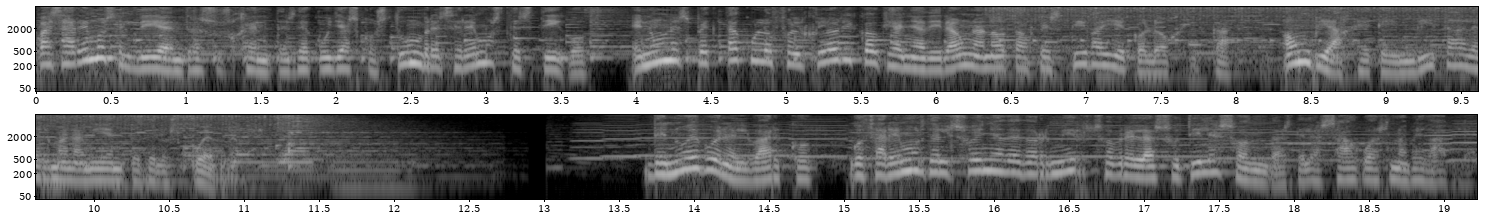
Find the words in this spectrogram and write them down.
Pasaremos el día entre sus gentes, de cuyas costumbres seremos testigos, en un espectáculo folclórico que añadirá una nota festiva y ecológica a un viaje que invita al hermanamiento de los pueblos. De nuevo en el barco, gozaremos del sueño de dormir sobre las sutiles ondas de las aguas navegables.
